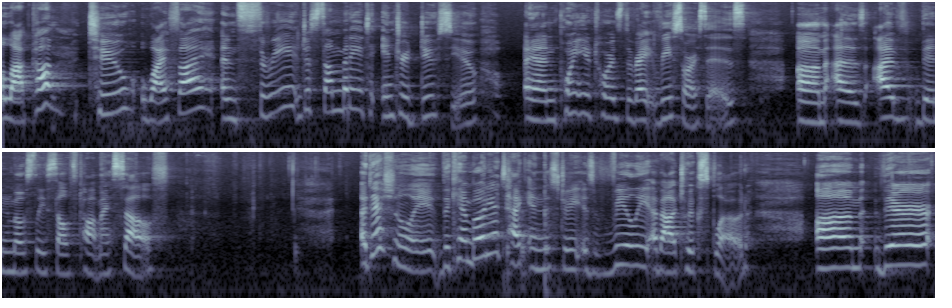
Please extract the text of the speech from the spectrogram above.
a laptop, two, Wi-Fi, and three, just somebody to introduce you and point you towards the right resources, um, as I've been mostly self-taught myself. Additionally, the Cambodia tech industry is really about to explode. Um, their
